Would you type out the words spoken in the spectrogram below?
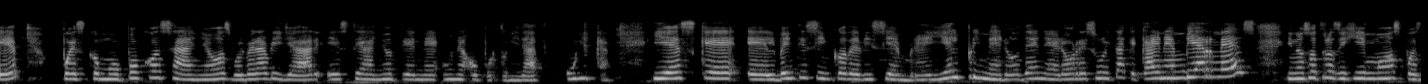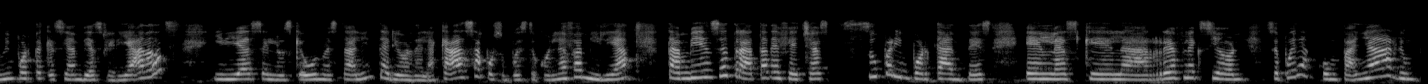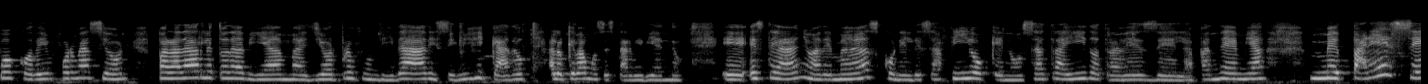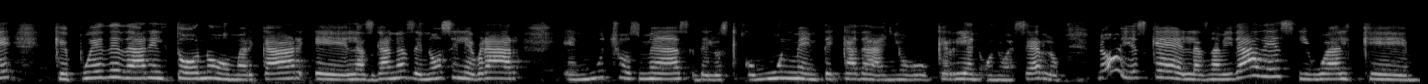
pues como pocos años, volver a brillar este año tiene una oportunidad única. Y es que el 25 de diciembre y el primero de enero resulta que caen en viernes y nosotros dijimos, pues no importa que sean días feriados y días en los que uno está al interior de la casa, por supuesto con la familia, también se trata de fechas súper importantes en las que la reflexión se puede acompañar de un poco de información para darle todavía mayor profundidad y significado a lo que vamos a estar viviendo. Eh, este año, además, con el desafío que nos ha traído a través de la pandemia, me parece que puede dar el tono o marcar eh, las ganas de no celebrar en muchos más de los que comúnmente cada año querrían o no hacerlo, ¿no? Y es que las navidades, igual que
